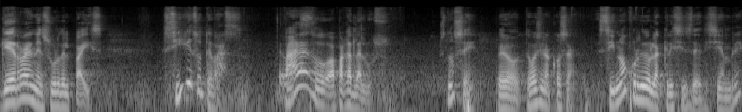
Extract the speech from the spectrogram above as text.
guerra en el sur del país. ¿Sigues o te vas? ¿Paras o apagas la luz? Pues no sé, pero te voy a decir una cosa. Si no ha ocurrido la crisis de diciembre,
